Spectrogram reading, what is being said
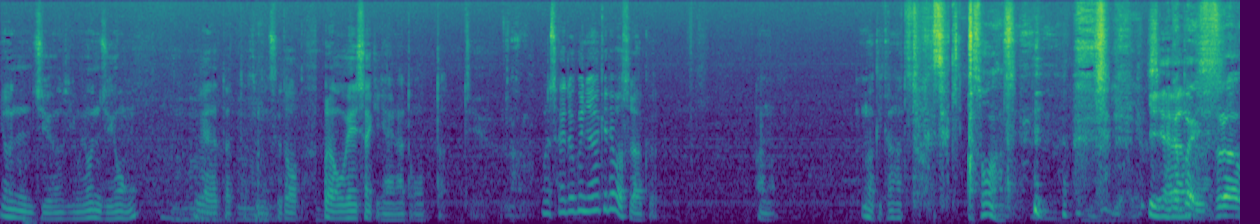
4044ぐらいだったと思うんですけどこれは応援しなきゃいけないなと思ったっていう。これ斎藤君になければおそらくあのうまくいかなかったと思うんですよあそうなんですよといやっぱりそれは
